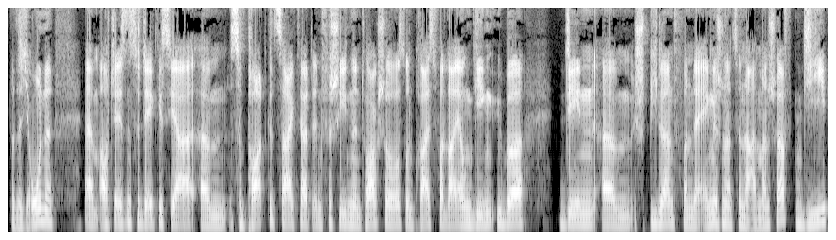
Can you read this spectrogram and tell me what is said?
tatsächlich ohne, ähm, auch Jason Sudeikis ja ähm, Support gezeigt hat in verschiedenen Talkshows und Preisverleihungen gegenüber den ähm, Spielern von der englischen Nationalmannschaft, die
